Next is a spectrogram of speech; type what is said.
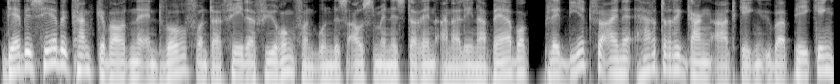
Der bisher bekannt gewordene Entwurf unter Federführung von Bundesaußenministerin Annalena Baerbock plädiert für eine härtere Gangart gegenüber Peking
